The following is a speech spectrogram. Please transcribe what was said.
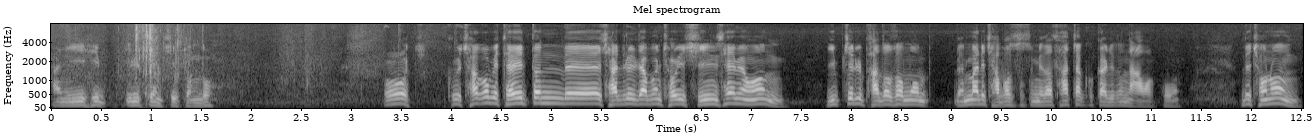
한 21cm 정도. 어, 그 작업이 돼 있던데 자리를 잡은 저희 지인 세 명은 입질을 받아서 뭐 몇 마리 잡았었습니다. 사자끝까지도 나왔고. 근데 저는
